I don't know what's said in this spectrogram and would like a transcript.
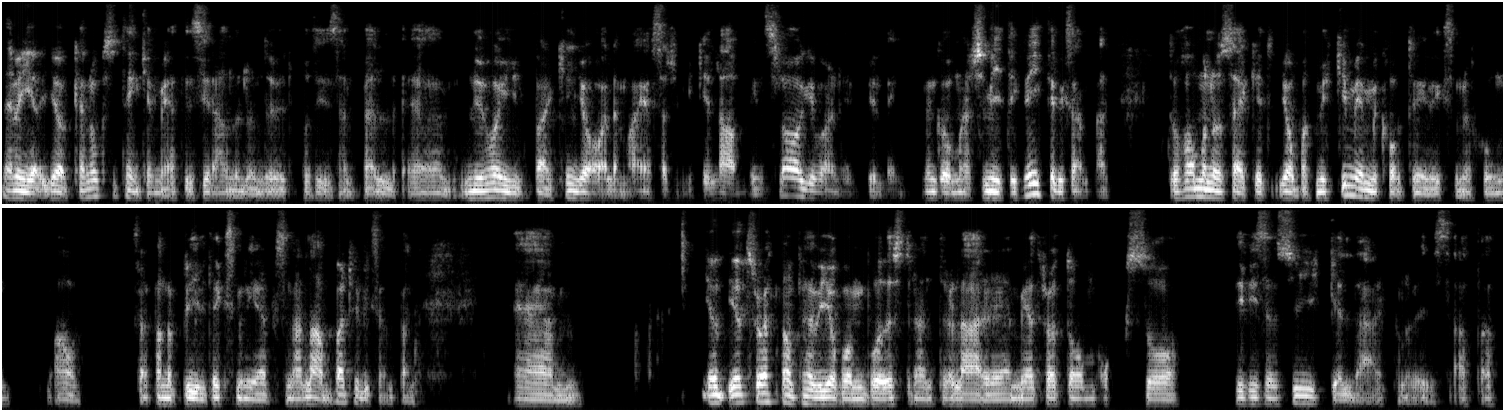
nej men jag, jag, kan också tänka mig att det ser annorlunda ut på till exempel, uh, nu har ju varken jag eller Maja särskilt mycket labbinslag i vår utbildning, men går man kemiteknik till exempel, då har man nog säkert jobbat mycket mer med kontinuerlig examination av, för att man har blivit examinerad på sina labbar till exempel. Um, jag, jag, tror att man behöver jobba med både studenter och lärare, men jag tror att de också, det finns en cykel där på något vis, att, att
